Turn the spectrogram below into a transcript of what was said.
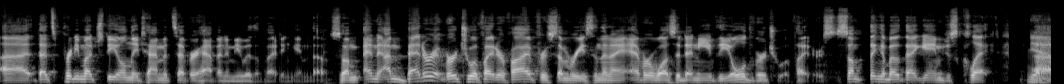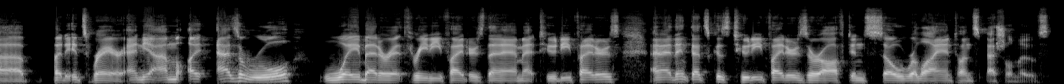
Uh, that's pretty much the only time it's ever happened to me with a fighting game though. So I'm and I'm better at Virtua Fighter 5 for some reason than I ever was at any of the old Virtua Fighters. Something about that game just clicked. Yeah. Uh, but it's rare. And yeah, I'm I, as a rule way better at 3D fighters than I am at 2D fighters. And I think that's because 2D fighters are often so reliant on special moves.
